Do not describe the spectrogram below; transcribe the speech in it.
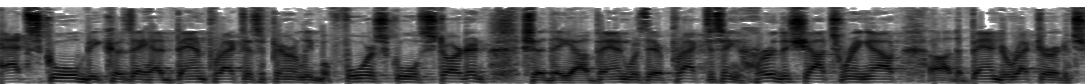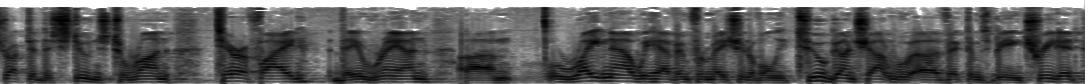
at school because they had band practice apparently before school started. Said the uh, band was there practicing, heard the shots ring out. Uh, the band director instructed the students to run. Terrified, they ran. Um, right now, we have information of only two gunshot uh, victims being treated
